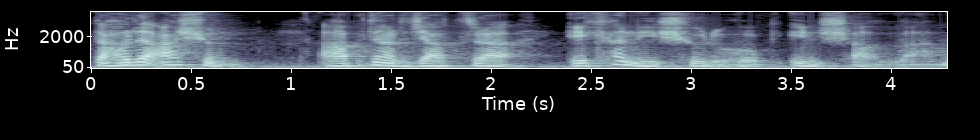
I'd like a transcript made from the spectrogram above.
তাহলে আসুন আপনার যাত্রা এখানেই শুরু হোক ইনশাআল্লাহ।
